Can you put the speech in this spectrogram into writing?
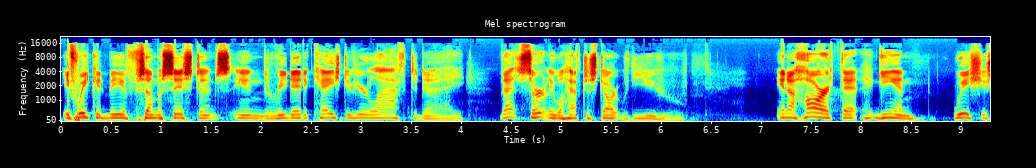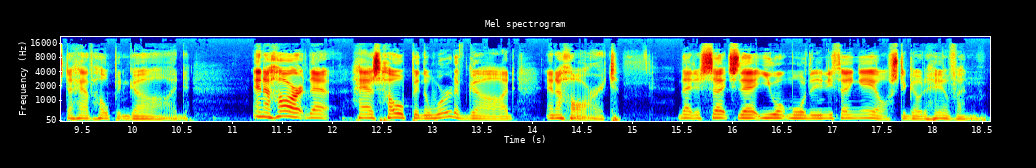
If we could be of some assistance in the rededication of your life today, that certainly will have to start with you. In a heart that, again, wishes to have hope in God, and a heart that has hope in the Word of God, and a heart that is such that you want more than anything else to go to heaven.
